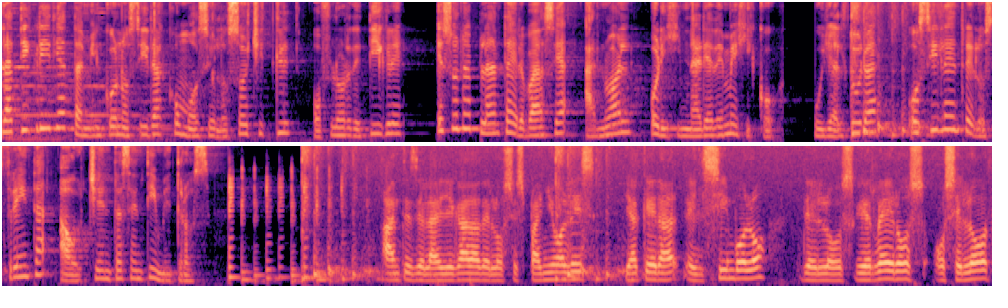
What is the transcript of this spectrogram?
La tigridia, también conocida como Celosochitl o flor de tigre, es una planta herbácea anual originaria de México, cuya altura oscila entre los 30 a 80 centímetros. Antes de la llegada de los españoles, ya que era el símbolo de los guerreros ocelot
